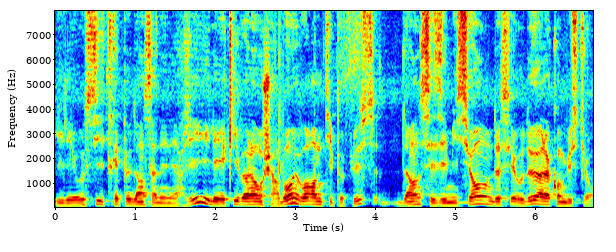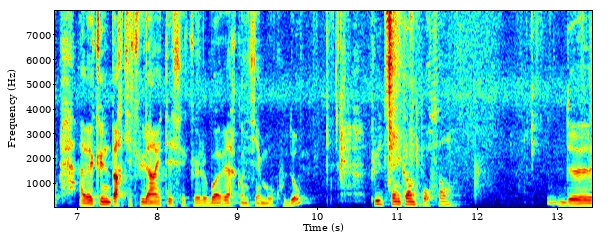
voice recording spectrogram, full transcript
il est aussi très peu dense en énergie, il est équivalent au charbon, voire un petit peu plus, dans ses émissions de CO2 à la combustion. Avec une particularité, c'est que le bois vert contient beaucoup d'eau. Plus de 50% de,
